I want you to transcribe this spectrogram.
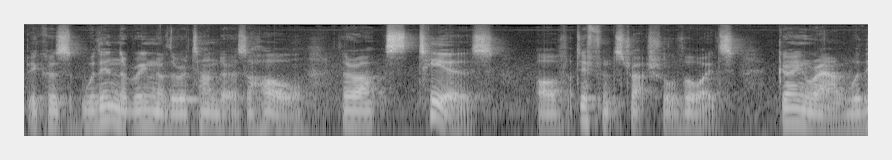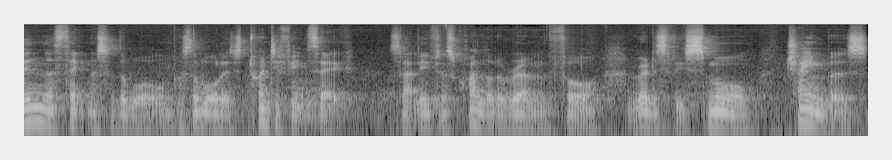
because within the ring of the rotunda as a whole, there are tiers of different structural voids going around within the thickness of the wall because the wall is 20 feet thick. So that leaves us quite a lot of room for relatively small chambers.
